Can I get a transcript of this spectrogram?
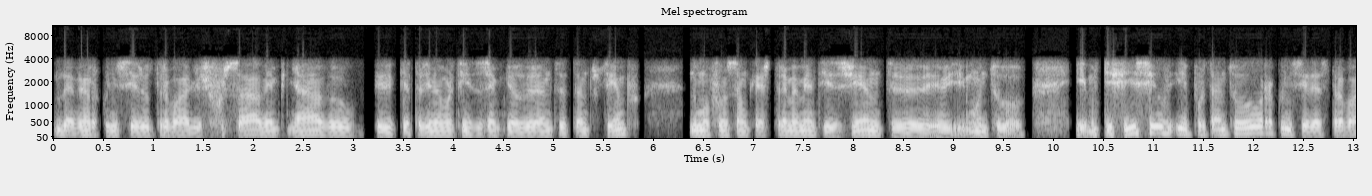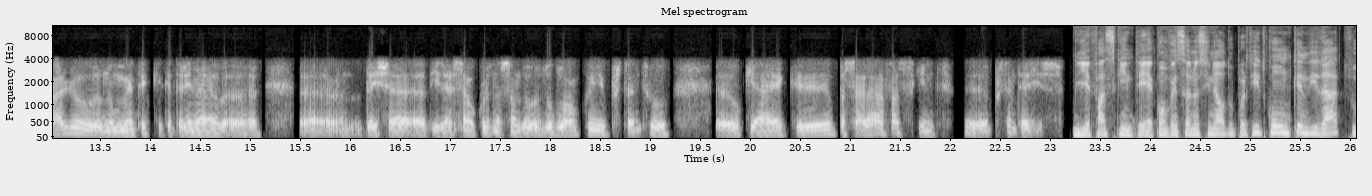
devem reconhecer o trabalho esforçado, empenhado, que Catarina Martins desempenhou durante tanto tempo, numa função que é extremamente exigente e muito, e muito difícil, e, portanto, reconhecer esse trabalho no momento em que a Catarina uh, uh, deixa a direção, a coordenação do, do Bloco, e, portanto, uh, o que há é que passar à fase seguinte. portanto, é isso. E a fase seguinte é a Convenção Nacional do Partido com um candidato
